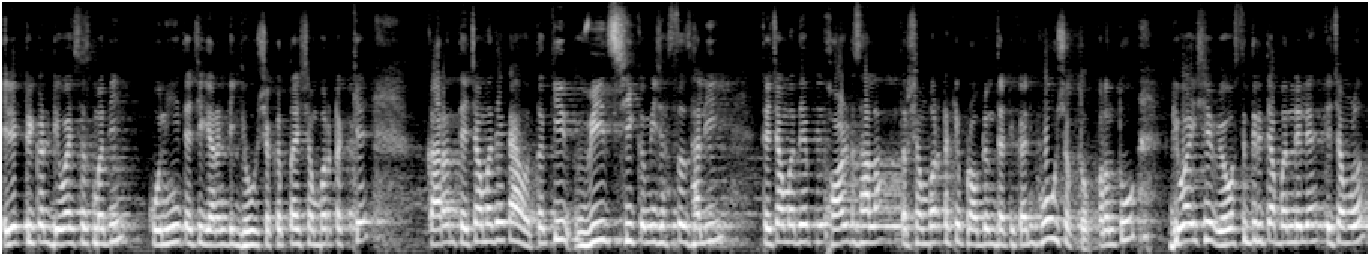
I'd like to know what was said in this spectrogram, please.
इलेक्ट्रिकल डिव्हाइसेसमध्ये कोणीही त्याची गॅरंटी घेऊ शकत नाही शंभर टक्के. कारण त्याच्यामध्ये काय होतं की वीज ही कमी जास्त झाली त्याच्यामध्ये फॉल्ट झाला तर शंभर टक्के प्रॉब्लेम त्या ठिकाणी होऊ शकतो. परंतु डिव्हाइस हे व्यवस्थितरित्या बनलेले आहे त्याच्यामुळं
